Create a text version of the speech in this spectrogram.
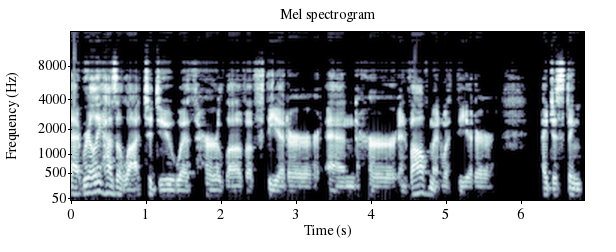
that really has a lot to do with her love of theater and her involvement with theater I just think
